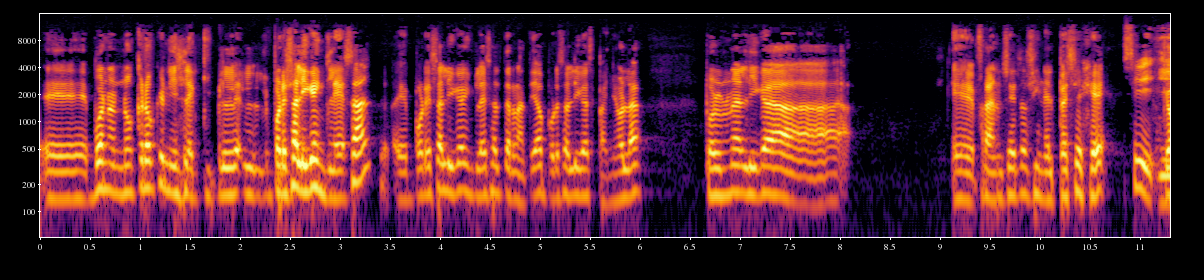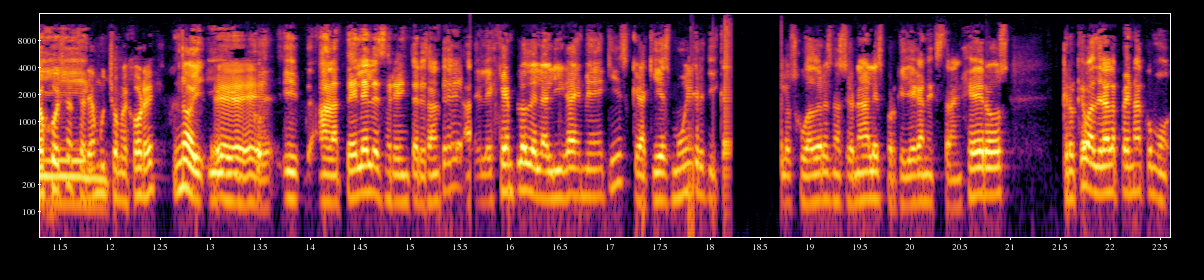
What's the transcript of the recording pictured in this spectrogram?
Eh, bueno, no creo que ni le- le- por esa liga inglesa, eh, por esa liga inglesa alternativa, por esa liga española, por una liga eh, francesa sin el PSG. Sí, Que ojo, esa y- sería mucho mejor, ¿eh? No, y, y- Eh, y a la tele le sería interesante. El ejemplo de la Liga MX, que aquí es muy criticado los jugadores nacionales porque llegan extranjeros. Creo que valdría la pena como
